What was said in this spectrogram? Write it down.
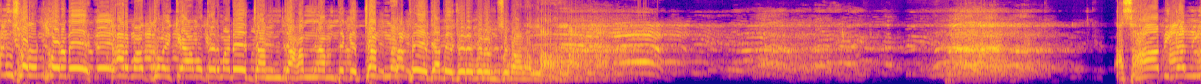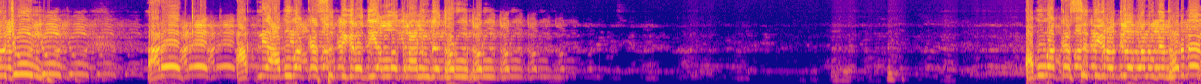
অনুসরণ করবে, তার মাধ্যমে কিয়ামতের জাহান্নাম থেকে জান্নাত পেয়ে যাবে। জোরে বলুন, সুবহানাল্লাহ। আসহাবিকান নুজুম আরে আপনি আবু বকর সিদ্দিক রাদিয়াল্লাহু তাআলা আনহুকে ধরুন। আবু বাকর সিদ্দিক রাদিয়াল্লাহু আনহুকে ধরবেন,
